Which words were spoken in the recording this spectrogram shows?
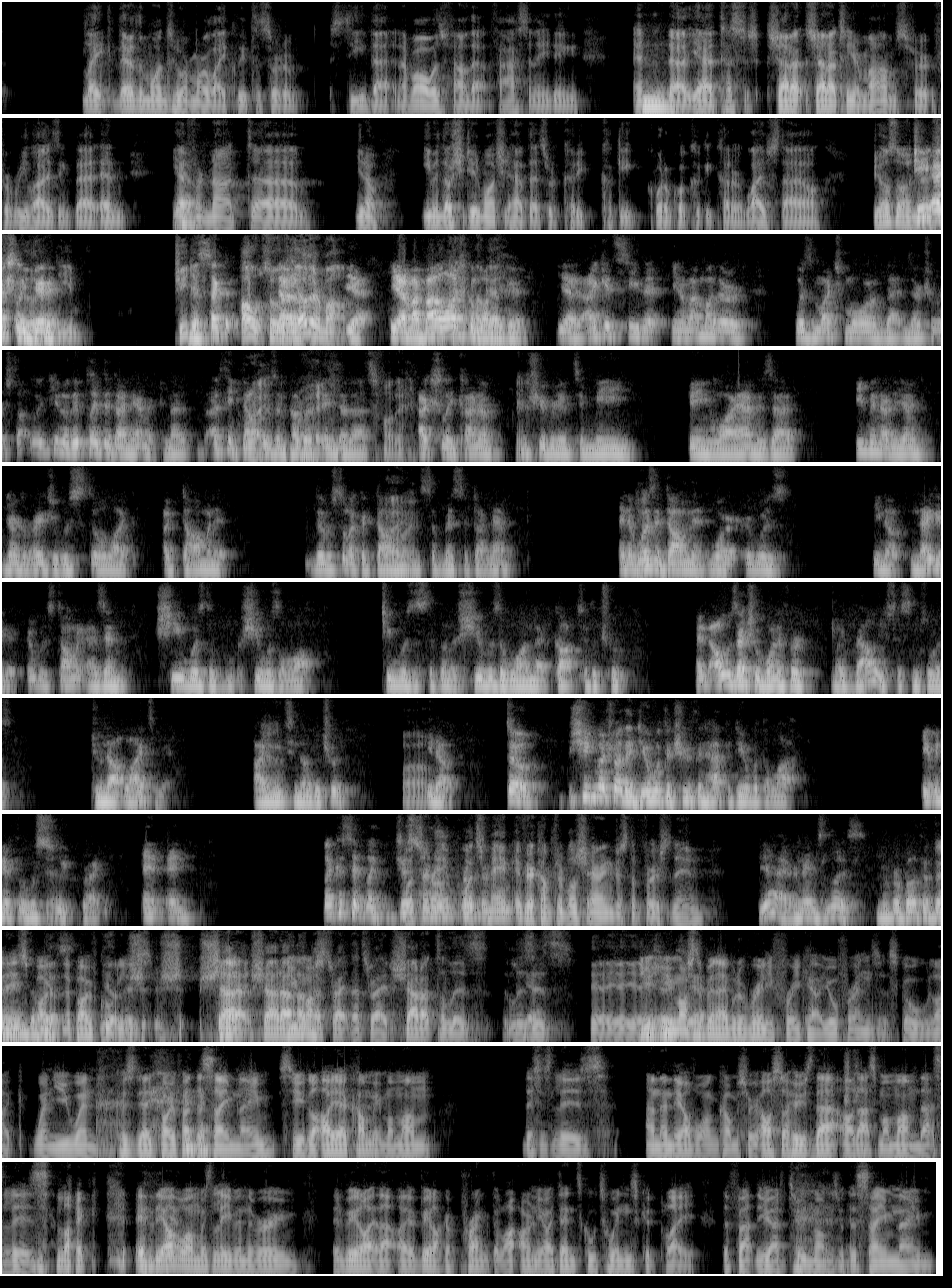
like they're the ones who are more likely to sort of see that, and I've always found that fascinating. And Mm. uh, yeah, test, shout out shout out to your moms for for realizing that, and yeah, Yeah. for not um, you know, even though she did want you to have that sort of cookie cookie quote unquote cookie cutter lifestyle, she also She actually did it. the- she did. second, Oh, so No, the other mom. yeah, yeah, my biological Okay, mother okay. did. Yeah, I could see that. You know, my mother was much more of that nurturer stuff. Like, you know, they played the dynamic, and I, I think that right. was another right. thing that uh, That's funny. actually kind of contributed to me being who I am. Is that even at a young younger age, it was still like a dominant. There was still like a dominant Right. and submissive dynamic, and it Yeah. wasn't dominant where it was, you know, negative. It was dominant as in she was the she was the law, she was the stability. She was the one that got to the truth, and I was actually one of her like value systems was, do not lie to me. I Yeah. need to know the truth Wow. you know So she'd much rather deal with the truth than have to deal with the lie, even if it was Yeah. sweet, right? And and like I said, like just What's her name? What's her name? If you're comfortable sharing just the first name. Yeah, her name's Liz. Remember both of their Liz, names? both, Liz. they're both called Yeah, Liz. sh- sh- shout that- out! Shout out! oh, must- That's right. That's right. Shout out to Liz. Liz Yeah. is. Yeah, yeah, yeah. You, yeah. you must Yeah. have been able to really freak out your friends at school, like when you went because they both had the same name. So you'd like, oh yeah, come meet my mum. This is Liz, and then the other one comes through. Oh, so who's that? Oh, that's my mum. That's Liz. like if the other one was leaving the room, it'd be like that. It'd be like a prank that like only identical twins could play. The fact that you had two mums with the same name.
